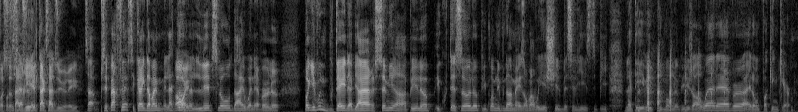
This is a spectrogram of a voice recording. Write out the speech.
Ouais, ça, ça, a duré le temps que ça a duré. Ça- C'est parfait, c'est correct de même. Mais la Ah ouais. Live Slow, Die Whenever, là. Pognez-vous une bouteille de bière semi-remplie, là. Écoutez ça, là. Puis promenez-vous dans la maison, puis envoyez chier le vaisselier, puis la TV, puis tout le monde, là. Puis genre, whatever, I don't fucking care, man.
